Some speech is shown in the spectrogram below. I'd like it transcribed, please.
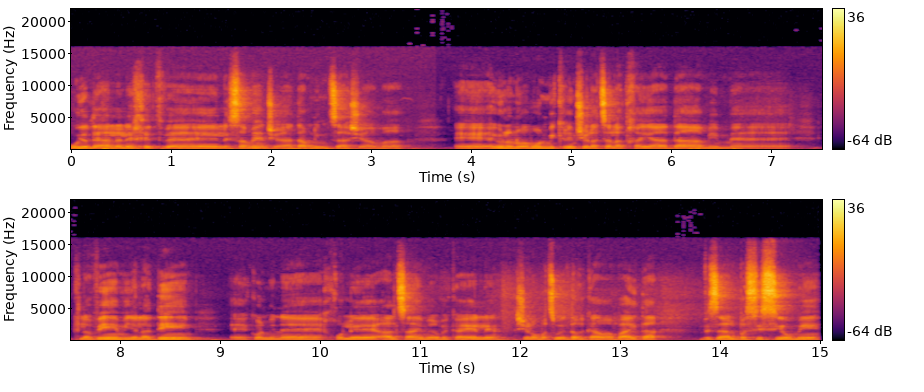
הוא יודע ללכת ולסמן שהאדם נמצא שם. אה, היו לנו המון מקרים של הצלת חיי אדם עם אה, כלבים, ילדים, אה, כל מיני חולי אלצהיימר וכאלה, שלא מצאו את דרכם הביתה, וזה על בסיס יומי.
